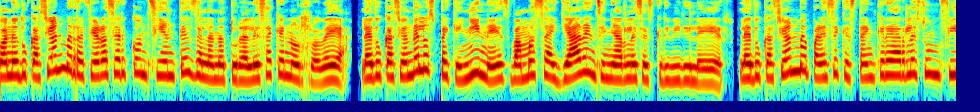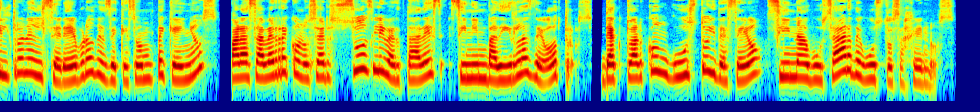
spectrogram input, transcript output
con educación me refiero a ser conscientes de la naturaleza que nos rodea. La educación de los pequeñines va más allá de enseñarles a escribir y leer. La educación me parece que está en crearles un filtro en el cerebro desde que son pequeños para saber reconocer sus libertades sin invadirlas de otros, de actuar con gusto y deseo sin abusar de gustos ajenos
